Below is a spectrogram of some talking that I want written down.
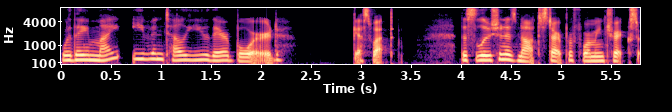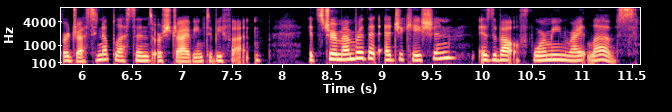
or they might even tell you they're bored. Guess what? The solution is not to start performing tricks or dressing up lessons or striving to be fun. It's to remember that education is about forming right loves,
